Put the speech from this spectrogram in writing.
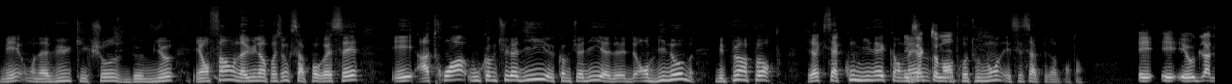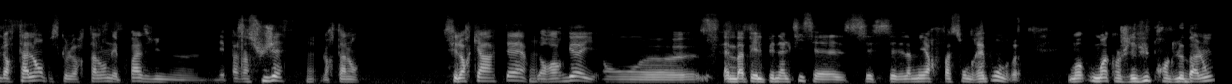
mais on a vu quelque chose de mieux. Et enfin, on a eu l'impression que ça progressait. Et à trois, ou comme tu l'as dit, comme tu as dit, en binôme, mais peu importe. C'est-à-dire que ça combinait quand même entre tout le monde, et c'est ça le plus important. Et, au-delà de leur talent, parce que leur talent n'est pas, pas un sujet, mm. leur talent c'est leur caractère, leur orgueil. Euh, Mbappé et le penalty, c'est la meilleure façon de répondre. Moi, quand je l'ai vu prendre le ballon,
